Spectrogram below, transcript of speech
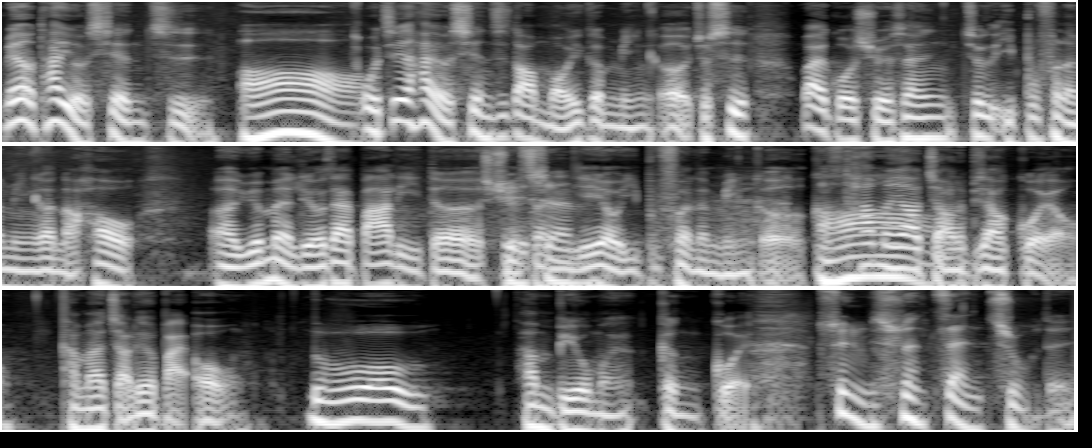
没有，它有限制哦。我记得它有限制到某一个名额，就是外国学生就是一部分的名额，然后呃原本留在巴黎的学生也有一部分的名额，可是他们要缴的比较贵哦，他们要缴六百欧。哇，他们比我们更贵。所以你们算赞助的，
